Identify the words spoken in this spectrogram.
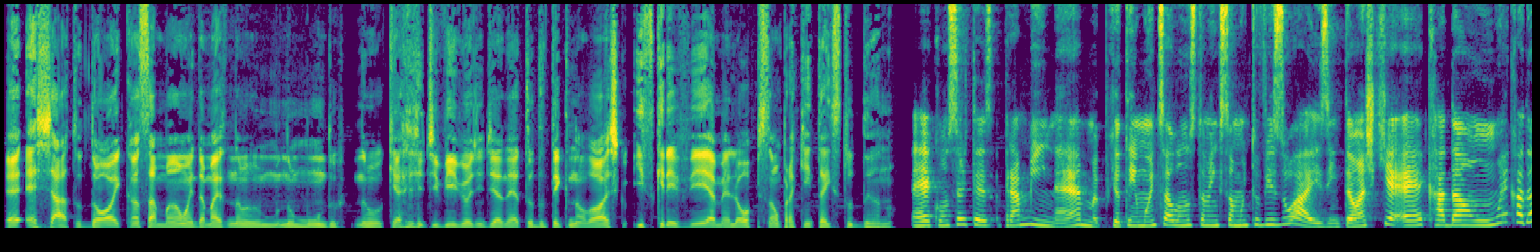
é, é chato, dói, cansa a mão, ainda mais no, no mundo no que a gente vive hoje em dia, né? Tudo tecnológico. Escrever é a melhor opção pra quem tá estudando. É, com certeza. Pra mim, né? Porque eu tenho muitos alunos também que são muito visuais. Então, acho que é cada um, é cada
